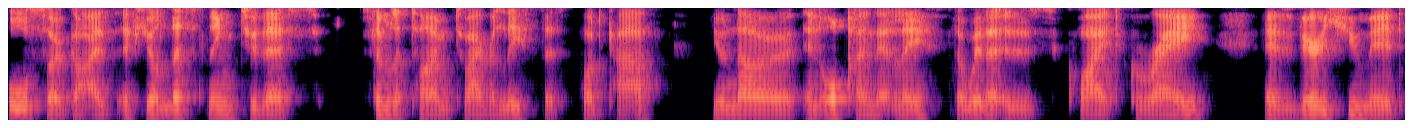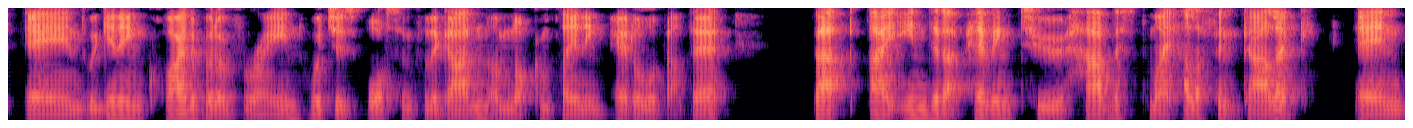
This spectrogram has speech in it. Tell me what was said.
Also, guys, if you're listening to this similar time to I release this podcast, you'll know in Auckland at least, the weather is quite grey. It's very humid and we're getting quite a bit of rain, which is awesome for the garden. I'm not complaining at all about that. But I ended up having to harvest my elephant garlic, and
